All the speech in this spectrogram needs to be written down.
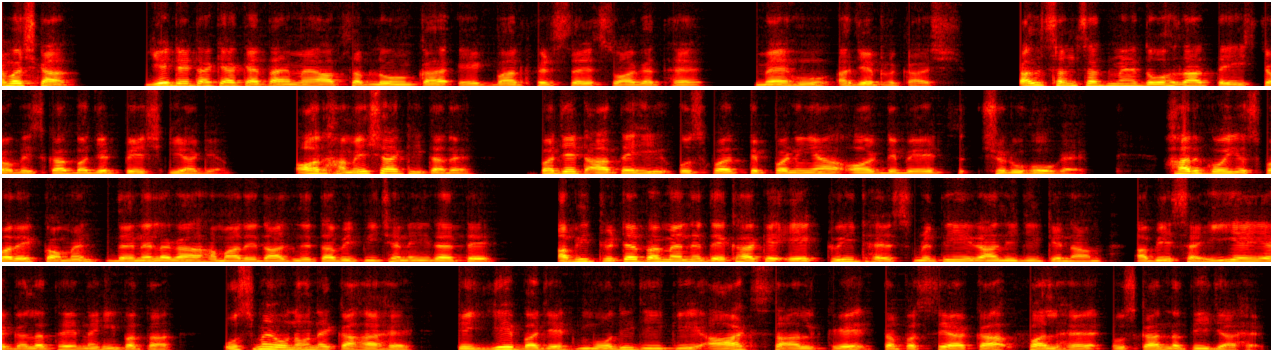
नमस्कार। ये डेटा क्या कहता है? मैं आप सब लोगों का एक बार फिर से स्वागत है। मैं हूँ अजय प्रकाश। कल संसद में 2023-24 का बजट पेश किया गया और हमेशा की तरह बजट आते ही उस पर टिप्पणियाँ और डिबेट्स शुरू हो गए। हर कोई उस पर एक कमेंट देने लगा। हमारे राजनेता भी पीछे नहीं रहते। अभी ट्विटर पर मैंने देखा कि एक ट्वीट है स्मृति ईरानी जी के नाम। अभी सही है या गलत है नहीं पता। उसमें उन्होंने कहा है कि ये बजट मोदी जी की आठ साल के तपस्या का फल है, उसका नतीजा है।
